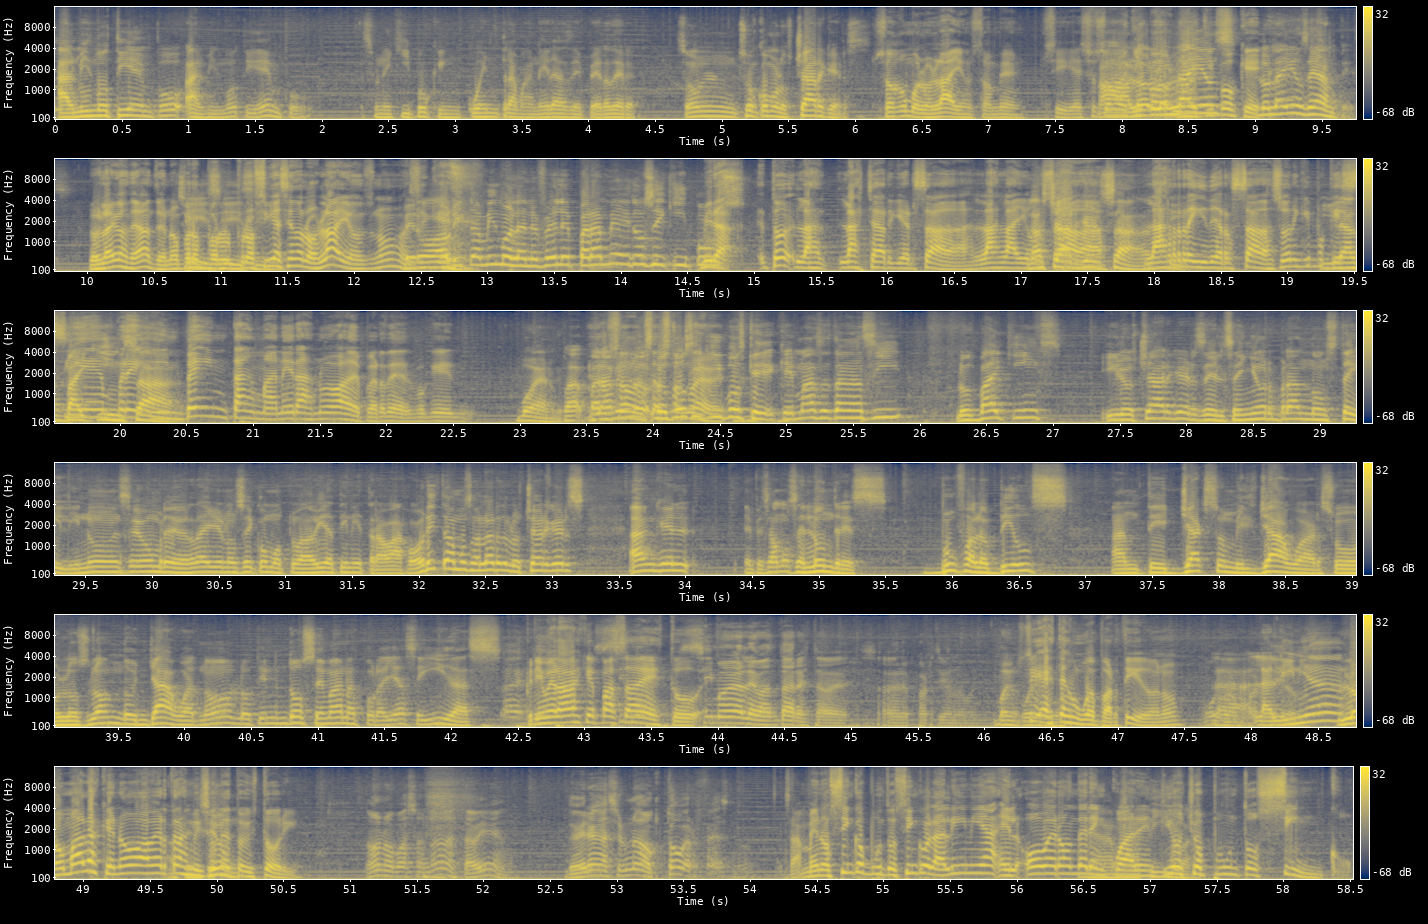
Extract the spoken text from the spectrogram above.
al mismo tiempo, al mismo tiempo, es un equipo que encuentra maneras de perder. Son, son como los Chargers. Son como los Lions también. Sí, esos son los, Lions, que, los Lions de antes. Los Lions de antes, ¿no? Pero, pero, siguen siendo los Lions, ¿no? Pero ahorita mismo en la NFL, para mí hay dos equipos. Mira, las, las Chargersadas, las Lions, las, las Raidersadas, son equipos que siempre inventan maneras nuevas de perder. Porque. Bueno, para mí los, dos equipos que, que más están así, los Vikings y los Chargers del señor Brandon Staley. No, ese hombre de verdad, yo no sé cómo todavía tiene trabajo. Ahorita vamos a hablar de los Chargers. Ángel, Empezamos en Londres. Buffalo Bills ante Jacksonville Jaguars o los London Jaguars, ¿no? Lo tienen dos semanas por allá seguidas. Primera vez que pasa esto. Sí me voy a levantar esta vez a ver el partido. sí, este es un buen partido, ¿no? La, línea... Lo malo es que no va a haber transmisión de Toy Story. No, no pasa nada, está bien. Deberían hacer una Oktoberfest, ¿no? O sea, menos 5.5 la línea, el over-under en 48.5.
